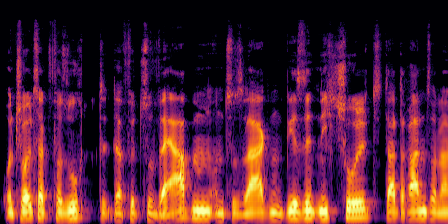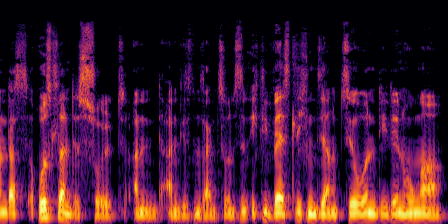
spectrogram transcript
Und Scholz hat versucht, dafür zu werben und zu sagen, wir sind nicht schuld daran, sondern dass Russland ist schuld an, an diesen Sanktionen. Es sind nicht die westlichen Sanktionen, die den Hunger,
